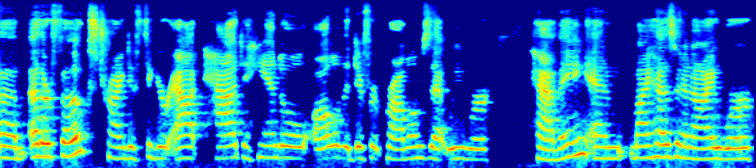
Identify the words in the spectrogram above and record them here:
um, other folks trying to figure out how to handle all of the different problems that we were having, and my husband and I were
